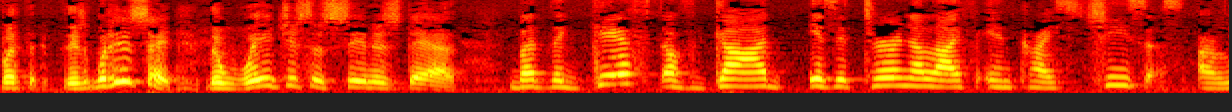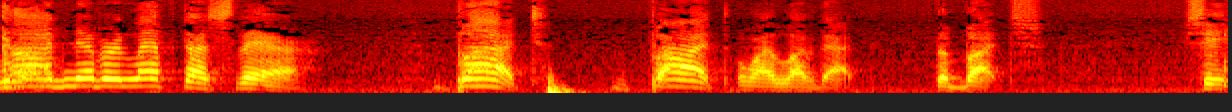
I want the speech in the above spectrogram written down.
But the, what did it say? The wages of sin is death. But the gift of God is eternal life in Christ Jesus, our Lord. God never left us there. But, but, oh, I love that. The buts. See,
